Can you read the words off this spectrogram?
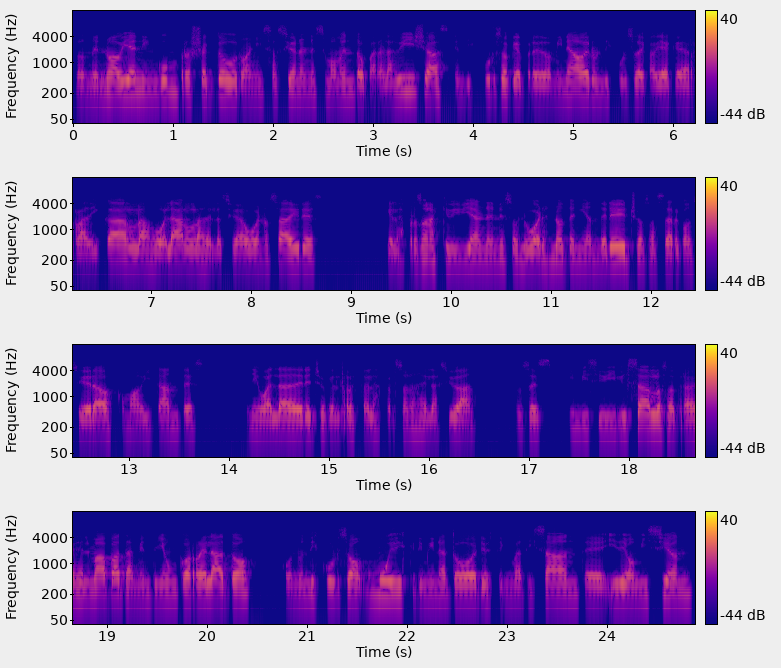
donde no había ningún proyecto de urbanización en ese momento para las villas, el discurso que predominaba era un discurso de que había que erradicarlas, volarlas de la ciudad de Buenos Aires, que las personas que vivían en esos lugares no tenían derechos a ser considerados como habitantes en igualdad de derecho que el resto de las personas de la ciudad. Entonces, invisibilizarlos a través del mapa también tenía un correlato con un discurso muy discriminatorio, estigmatizante y de omisión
